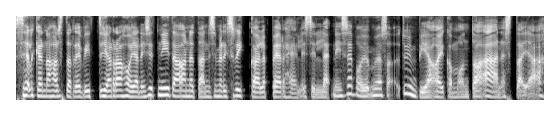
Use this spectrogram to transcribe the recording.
selkänahasta revittyjä rahoja, niin sitten niitä annetaan esimerkiksi rikkaille perheellisille, niin se voi myös tympiä aika montaa äänestäjää.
